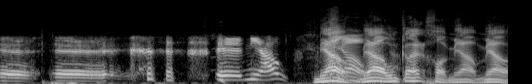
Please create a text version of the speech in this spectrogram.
Eh, eh, eh, miau. Miau, Miau. miau, un cla- jo, miau, miau.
